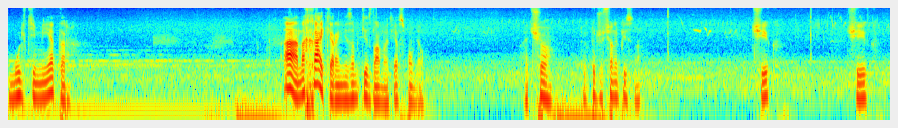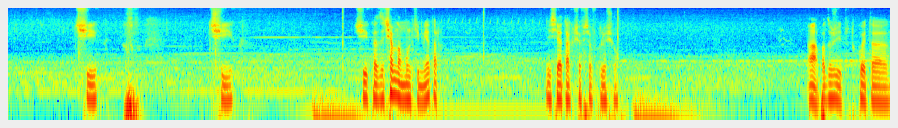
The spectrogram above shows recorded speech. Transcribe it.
Мультиметр. А, на хакера не замки взламывают, я вспомнил. А чё? Так тут же все написано. Чик. Чик. Чик. Чик. Чик. А зачем нам мультиметр? Если я так еще все включу. А, подожди, тут какой-то...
